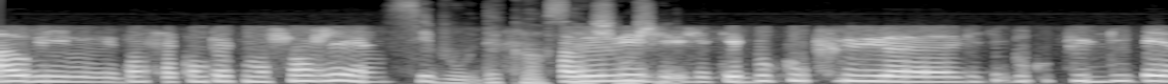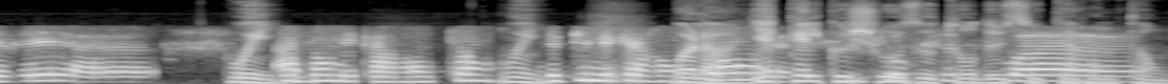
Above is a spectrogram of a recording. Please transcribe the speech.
Ah oui, bon, ça a complètement changé. hein. c'est vous, d'accord, ça Ah a oui, oui, j'étais beaucoup plus, euh, j'étais beaucoup plus libérée euh, Oui, avant mes 40 ans. Oui. Depuis mes 40 voilà, ans. il y a quelque chose ce autour de soit, ce 40 ans.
